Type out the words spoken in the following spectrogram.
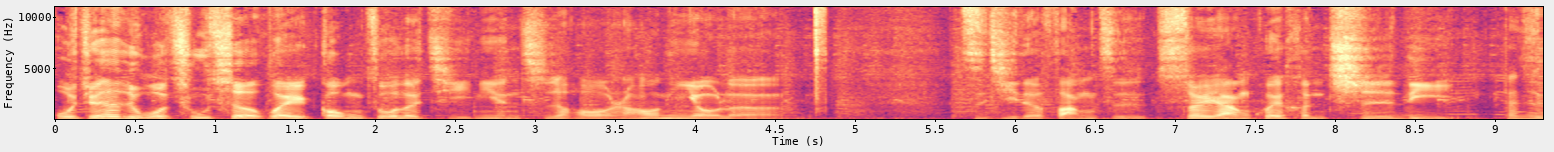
我觉得，如果出社会工作了几年之后，然后你有了。自己的房子虽然会很吃力，但是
